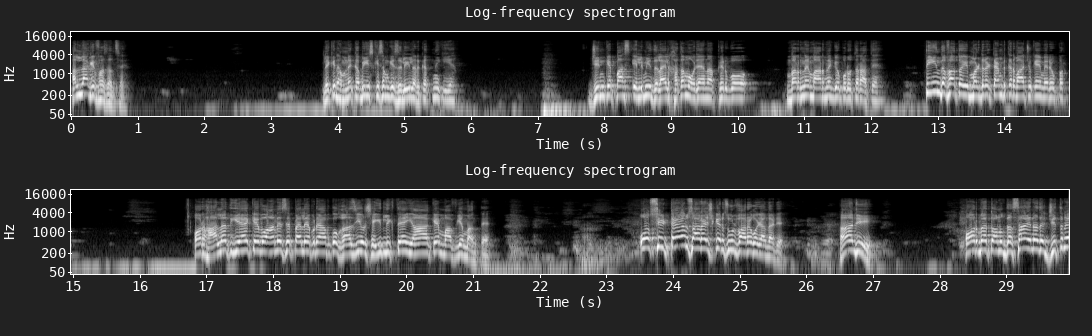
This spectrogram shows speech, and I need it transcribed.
اللہ کے فضل سے۔ لیکن ہم نے کبھی اس قسم کی ذلیل حرکت نہیں کی ہے۔ جن کے پاس علمی دلائل ختم ہو جائے نا، پھر وہ مرنے مارنے کے اوپر اتر آتے ہیں۔ تین دفعہ تو یہ مرڈر اٹمپٹ کروا چکے ہیں میرے اوپر۔ اور حالت یہ ہے کہ وہ آنے سے پہلے اپنے آپ کو غازی اور شہید لکھتے ہیں، یہاں آ کے معافیا مانگتے ہیں۔ اسی ٹائم سارا عشق رسول فارغ ہو جاتا جی۔ ہاں جی۔ اور میں تمہیں دسا یہاں سے جتنے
